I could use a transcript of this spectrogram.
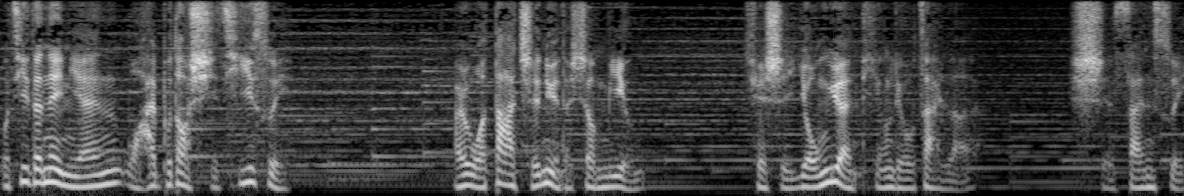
我记得那年我还不到十七岁，而我大侄女的生命，却是永远停留在了十三岁。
